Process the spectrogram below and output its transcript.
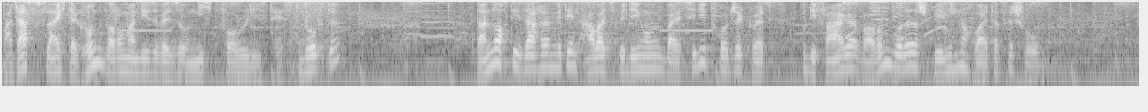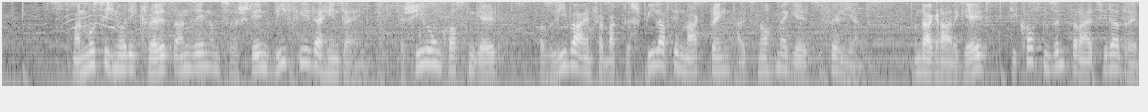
War das vielleicht der Grund, warum man diese Version nicht vor Release testen durfte? Dann noch die Sache mit den Arbeitsbedingungen bei CD Projekt Red und die Frage, warum wurde das Spiel nicht noch weiter verschoben. Man muss sich nur die Credits ansehen, um zu verstehen, wie viel dahinter hängt. Verschiebungen kosten Geld, also lieber ein verbacktes Spiel auf den Markt bringen, als noch mehr Geld zu verlieren. Und da gerade Geld, die Kosten sind bereits wieder drin.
